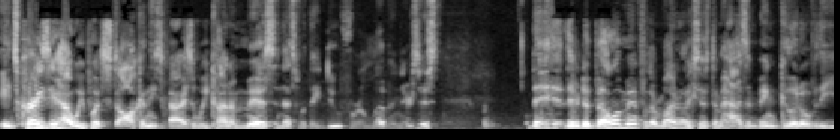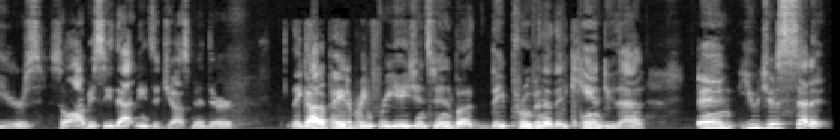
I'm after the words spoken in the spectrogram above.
it's crazy how we put stock in these guys and we kind of miss, and that's what they do for a living. There's just they, their development for their minor league system hasn't been good over the years, so obviously that needs adjustment. They're they got to pay to bring free agents in, but they've proven that they can do that. And you just said it.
